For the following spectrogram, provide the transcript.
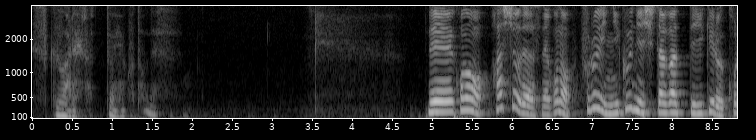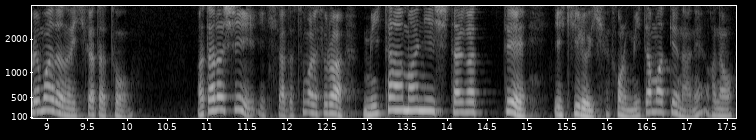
救われるということです。で、この8章ではですね、この古い肉に従って生きるこれまでの生き方と、新しい生き方、つまりそれは、御霊に従って生きる生き方。この御霊っていうのはね、あの、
